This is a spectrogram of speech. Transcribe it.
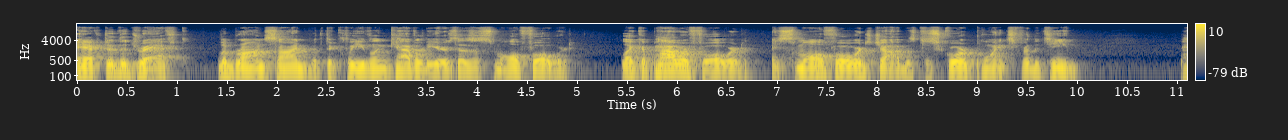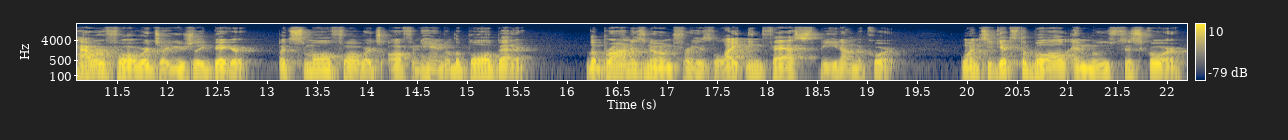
After the draft, LeBron signed with the Cleveland Cavaliers as a small forward. Like a power forward, a small forward's job is to score points for the team. Power forwards are usually bigger, but small forwards often handle the ball better. LeBron is known for his lightning fast speed on the court. Once he gets the ball and moves to score,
